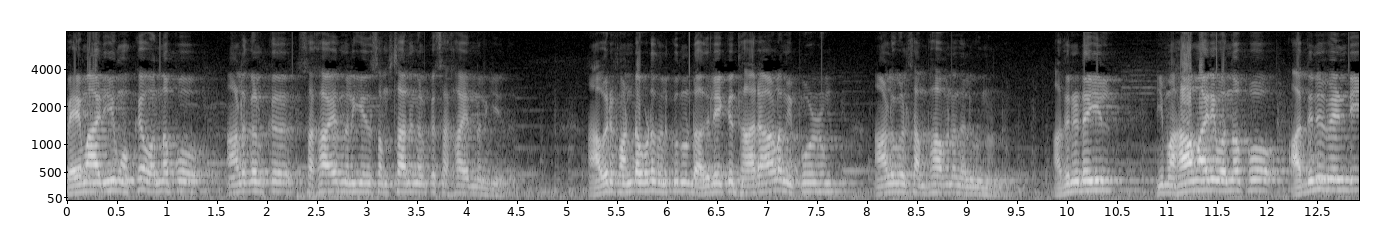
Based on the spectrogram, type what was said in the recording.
പേമാരിയും ഒക്കെ വന്നപ്പോൾ ആളുകൾക്ക് സഹായം നൽകിയത് സംസ്ഥാനങ്ങൾക്ക് സഹായം നൽകിയത്. ആ ഒരു ഫണ്ട് അവിടെ നിൽക്കുന്നുണ്ട്. അതിലേക്ക് ധാരാളം ഇപ്പോഴും ആളുകൾ സംഭാവന നൽകുന്നുണ്ട്. അതിനിടയിൽ ഈ മഹാമാരി വന്നപ്പോൾ അതിനുവേണ്ടി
